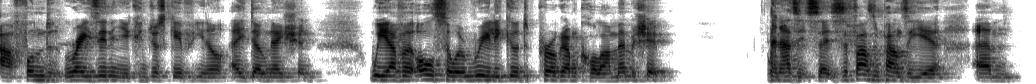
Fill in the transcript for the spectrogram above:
our fundraising, and you can just give, you know, a donation. We have a, also a really good program called our membership, and as it says, it's a thousand pounds a year, um,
